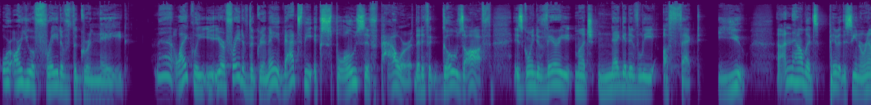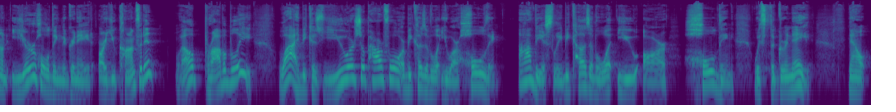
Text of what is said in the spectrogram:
or are you afraid of the grenade? Eh, likely you're afraid of the grenade. That's the explosive power that, if it goes off, is going to very much negatively affect you. Uh, now let's pivot the scene around. You're holding the grenade. Are you confident? Well, probably. Why? Because you are so powerful or because of what you are holding? Obviously, because of what you are holding with the grenade. Now,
